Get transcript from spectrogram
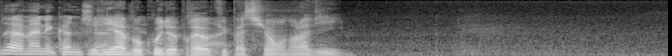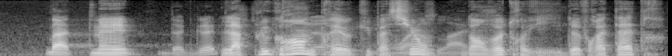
Il y a beaucoup de préoccupations dans la vie. Mais la plus grande préoccupation dans votre vie devrait être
